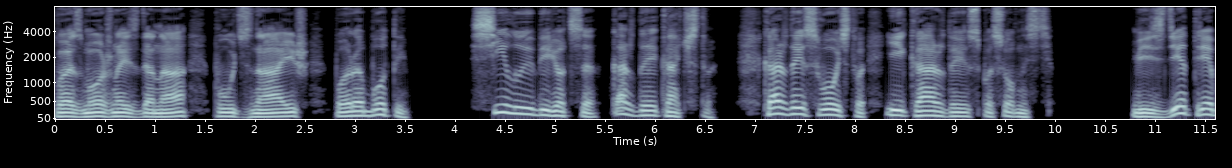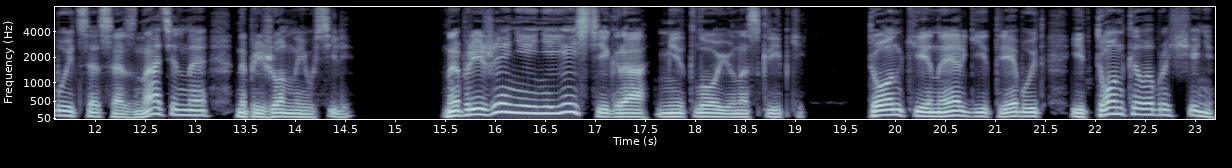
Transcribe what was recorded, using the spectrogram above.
Возможность дана, путь знаешь, поработай. Силою берется каждое качество, каждое свойство и каждая способность. Везде требуется сознательное напряженное усилие. Напряжение не есть игра метлою на скрипке. Тонкие энергии требуют и тонкого обращения,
